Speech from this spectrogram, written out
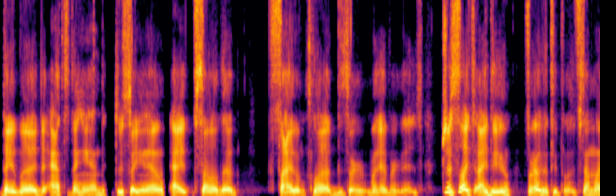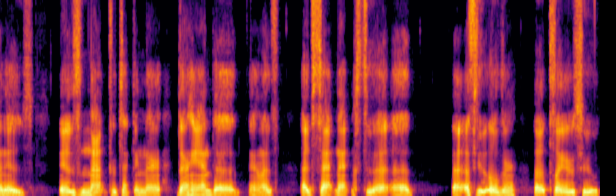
they would ask the hand to say, you know, I saw the of clubs or whatever it is. Just like I do for other people. If someone is is not protecting their their hand, uh, you know, I've I've sat next to a a, a few older uh, players who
